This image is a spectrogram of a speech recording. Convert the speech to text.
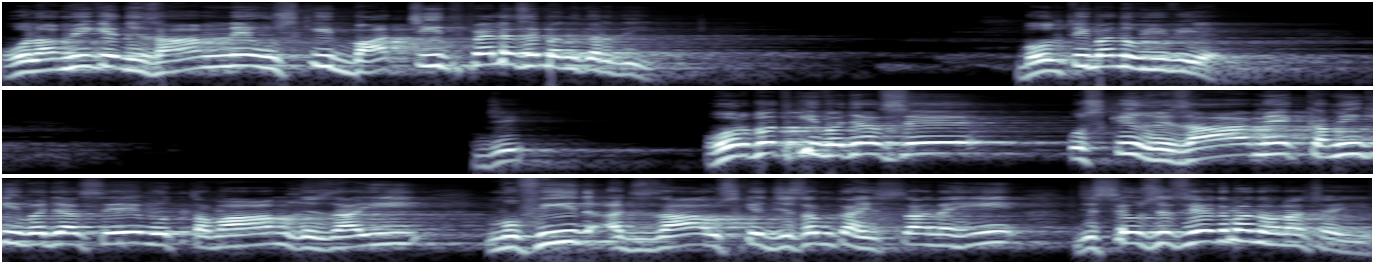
غلامی کے نظام نے اس کی بات چیت پہلے سے بند کر دی۔ بولتی بند ہوئی بھی ہے۔ جی غربت کی وجہ سے اس کی غذا میں کمی کی وجہ سے وہ تمام غذائی مفید اجزاء اس کے جسم کا حصہ نہیں، جس سے اسے صحت مند ہونا چاہیے۔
